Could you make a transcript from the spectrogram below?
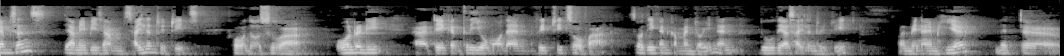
absence, there may be some silent retreats for those who are already uh, taken three or more than retreats so far. So they can come and join and do their silent retreat. And when I am here, that uh,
